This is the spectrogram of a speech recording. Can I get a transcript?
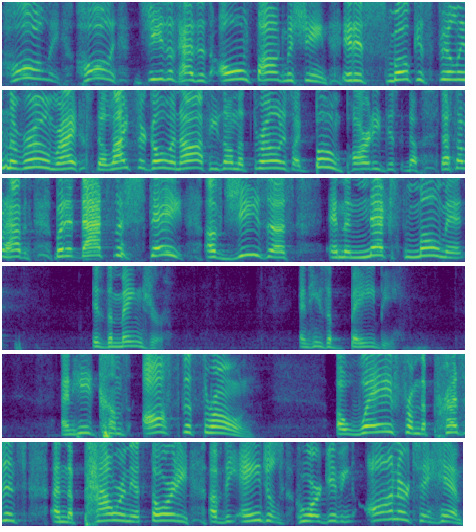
Holy, holy. Jesus has his own fog machine. It is smoke is filling the room, right? The lights are going off. He's on the throne. It's like, boom, party. Disco. No, that's not what happens. But it, that's the state of Jesus. And the next moment is the manger. And he's a baby. And he comes off the throne away from the presence and the power and the authority of the angels who are giving honor to him,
